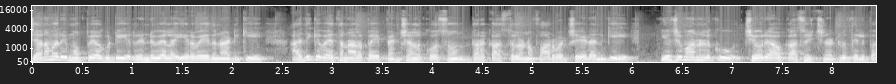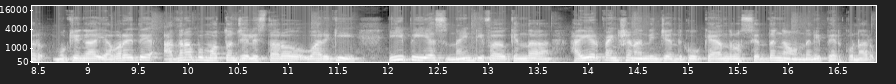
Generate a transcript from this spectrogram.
జనవరి ముప్పై ఒకటి రెండు వేల ఇరవై ఐదు నాటికి అధిక వేతనాలపై పెన్షన్ల కోసం దరఖాస్తులను ఫార్వర్డ్ చేయడానికి యజమానులకు చివరి అవకాశం ఇచ్చినట్లు తెలిపారు. ముఖ్యంగా ఎవరైతే అదనపు మొత్తం చెల్లిస్తారో వారికి ఈపీఎస్ నైంటీ ఫైవ్ కింద హయ్యర్ పెన్షన్ అందించేందుకు కేంద్రం సిద్ధంగా ఉందని పేర్కొన్నారు.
